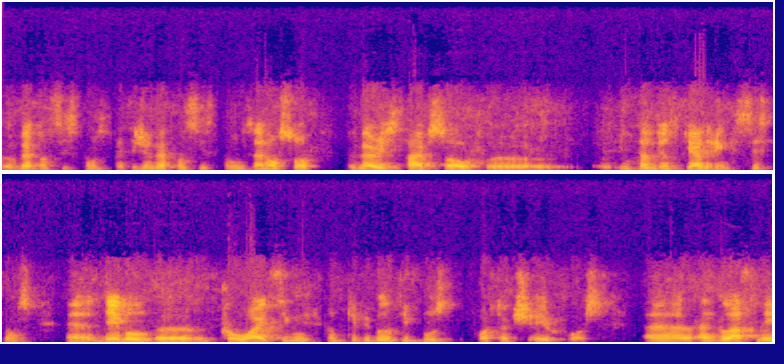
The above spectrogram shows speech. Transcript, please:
uh, weapon systems, precision weapon systems, and also various types of uh, intelligence gathering systems. They will provide significant capability boost for Turkish Air Force. and lastly,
